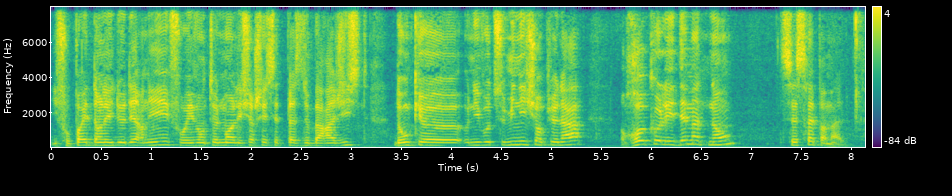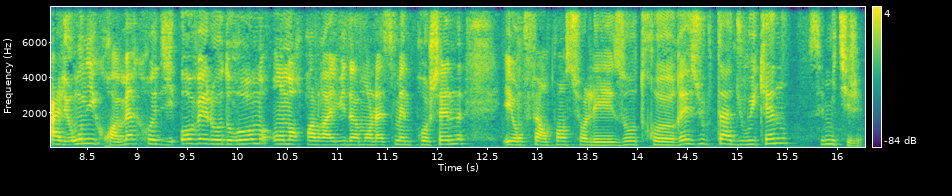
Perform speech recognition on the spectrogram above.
Il faut pas être dans les deux derniers, il faut éventuellement aller chercher cette place de barragiste. Donc, euh, au niveau de ce mini championnat, recoller dès maintenant, ce serait pas mal. Allez, on y croit. Mercredi au Vélodrome. On en reparlera évidemment la semaine prochaine. Et on fait un point sur les autres résultats du week-end. C'est mitigé.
